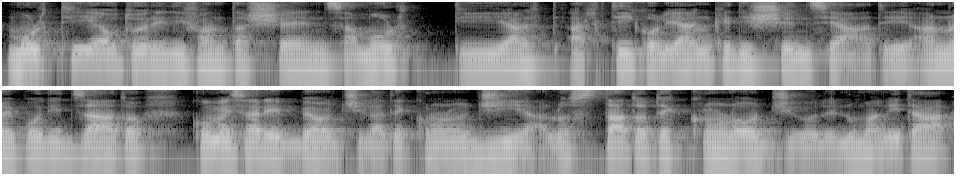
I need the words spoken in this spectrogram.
Molti autori di fantascienza, molti articoli anche di scienziati hanno ipotizzato come sarebbe oggi la tecnologia, lo stato tecnologico dell'umanità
